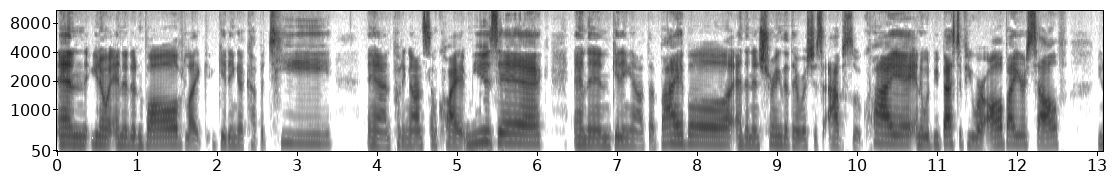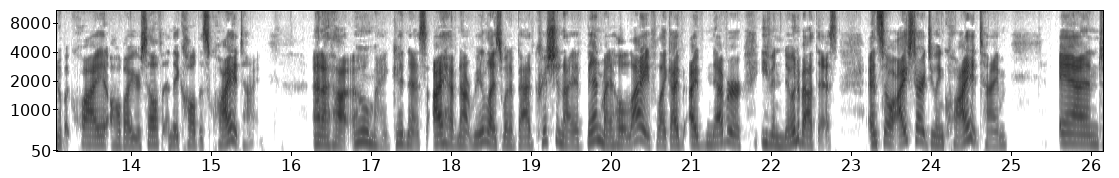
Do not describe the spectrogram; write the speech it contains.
and you know and it involved like getting a cup of tea and putting on some quiet music and then getting out the bible and then ensuring that there was just absolute quiet and it would be best if you were all by yourself you know but quiet all by yourself and they call this quiet time and I thought, oh my goodness, I have not realized what a bad Christian I have been my whole life. Like I've I've never even known about this. And so I started doing quiet time and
